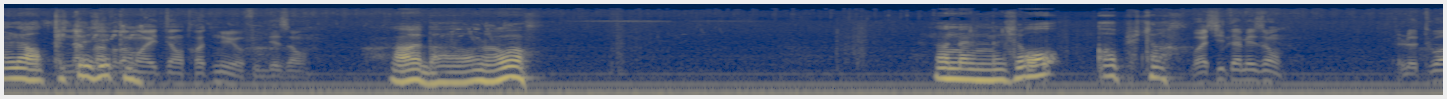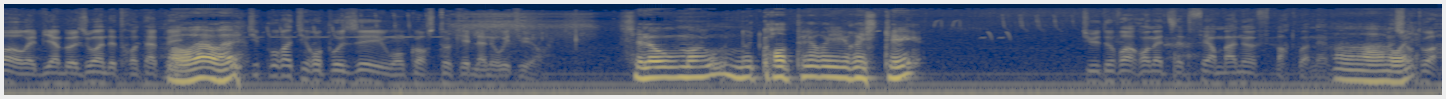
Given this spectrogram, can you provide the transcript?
Alors, piteux état. n'a pas vraiment été entretenue au fil des ans. Ouais, bah, on le voit. Là, on a une maison. Oh putain. Voici ta maison. Le toit aurait bien besoin d'être tapé. Ah ouais, ouais. tu pourras t'y reposer ou encore stocker de la nourriture. C'est là où notre grand-père est resté. Tu devras remettre cette ferme à neuf par toi-même. Ah ouais. toi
